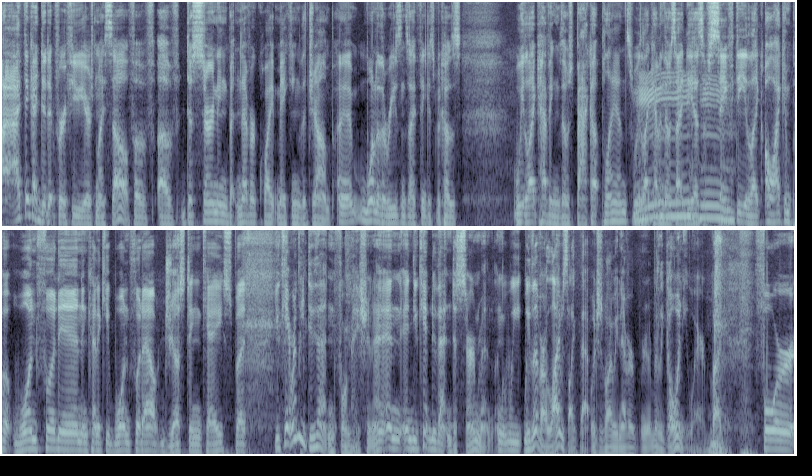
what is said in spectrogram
I think I did it for a few years myself of of discerning but never quite making the jump. And one of the reasons I think is because we like having those backup plans. We like having those ideas of safety, like, oh, I can put one foot in and kind of keep one foot out just in case. But you can't really do that in formation, and and, and you can't do that in discernment. I mean, we we live our lives like that, which is why we never really go anywhere. But for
